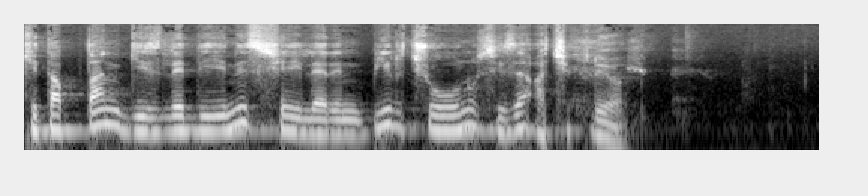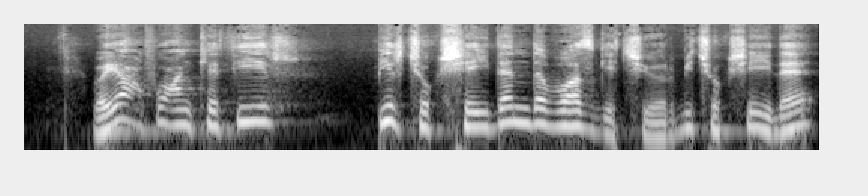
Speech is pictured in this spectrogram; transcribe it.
kitaptan gizlediğiniz şeylerin birçoğunu size açıklıyor. Ve ya'fu an kethir birçok şeyden de vazgeçiyor. Birçok şeyi de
